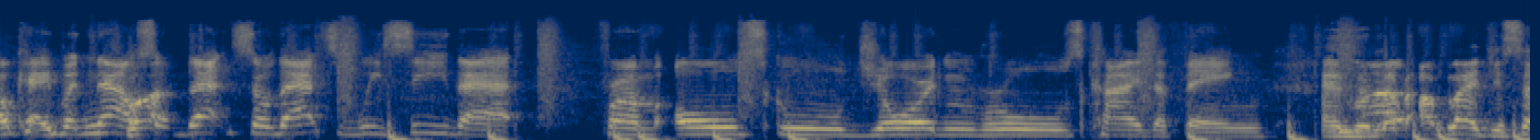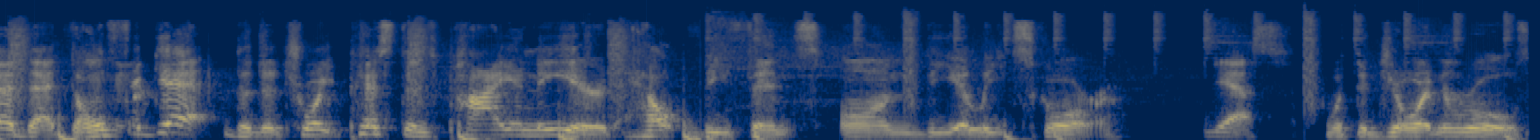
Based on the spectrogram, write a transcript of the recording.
Okay, but now But- so that so that's we see that from old school Jordan rules kind of thing. And remember, I'm glad you said that. Don't forget, the Detroit Pistons pioneered help defense on the elite scorer. Yes. with the Jordan rules.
